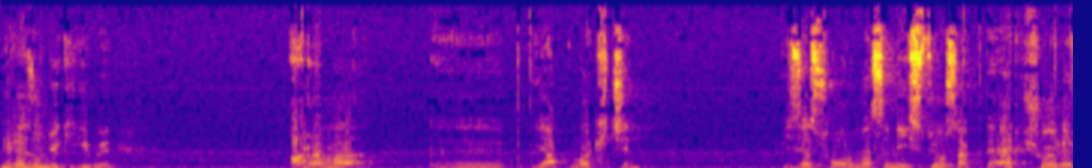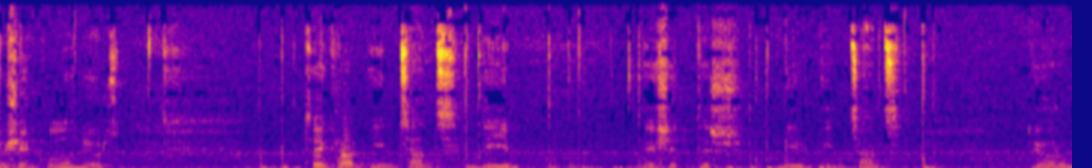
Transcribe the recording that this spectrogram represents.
Biraz önceki gibi arama e, yapmak için bize sormasını istiyorsak da eğer şöyle bir şey kullanıyoruz. Tekrar intent diyeyim. Eşittir. New intent diyorum.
